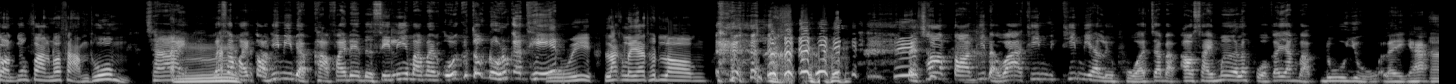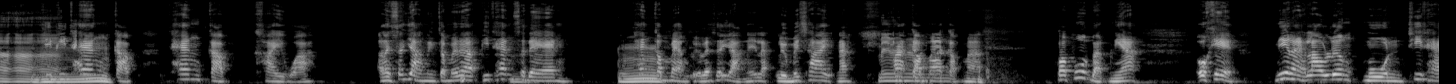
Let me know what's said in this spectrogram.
ก่อนต้องฟังเนาะสามทุ่ม ใช่อืมแล้วสมัยก่อนที่มีแบบ Club Friday The Series มาใหม่โอ้ยก็ต้องดูทุกอาทิตย์อุ้ยรักระยะทดลอง แต่ชอบตอนที่แบบว่าที่ที่เมียหรือผัวจะแบบอัลไซเมอร์ แล้วผัวก็ยังแบบดูอยู่อะไรอย่างเงี้ยอ่าอ่าที่อ่าพี่แท่งกับแท่งกับใครวะ อะไรสักอย่างหนึ่งจำไม่ได้ละพี่แท่งแสดง แท่งกำแหม่มหรืออะไรสักอย่างนี่แหละ หรือไม่ใช่นะไม่ไม่อะไม่กลับมากลับมา พอพูดแบบเนี้ย โอเค นี่แหละเล่าเรื่องมูลที่แท้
